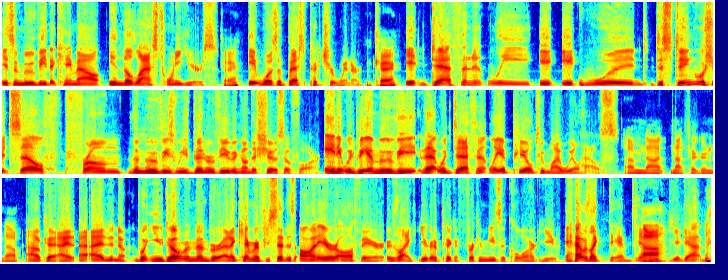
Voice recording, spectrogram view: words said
It's a movie that came out in the last twenty years. Okay. It was a Best Picture winner. Okay. It definitely it it would distinguish itself from the movies we've been reviewing on the show so far, and it would be a movie that would definitely appeal to my wheelhouse. I'm not not figuring it out. Okay, I, I I didn't know, but you don't remember, and I can't remember if you said this on air or off air. It was like you're gonna pick a freaking musical, aren't you? And I was like, damn, Tim, Ah. you got me.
